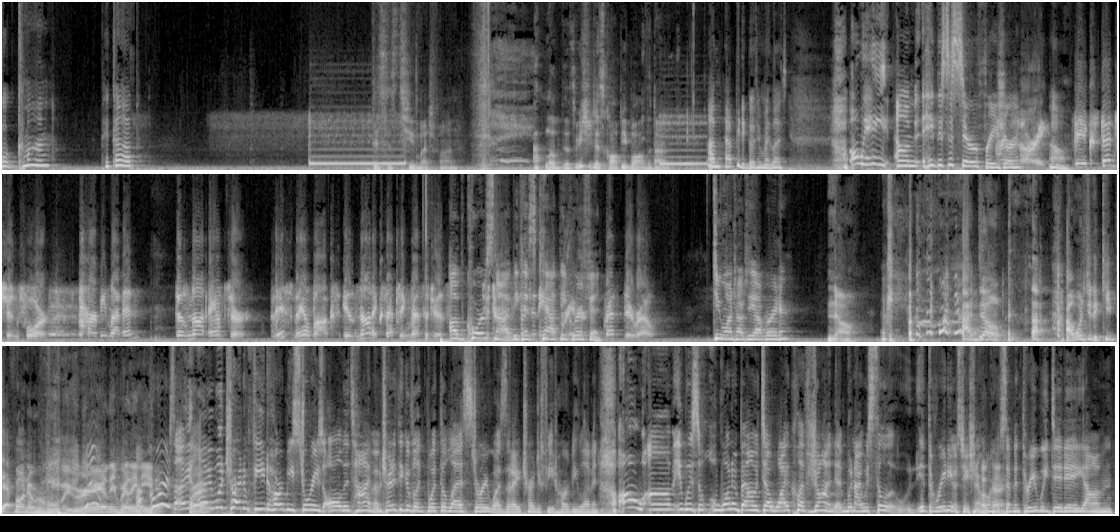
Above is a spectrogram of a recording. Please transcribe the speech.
Well, come on. Pick up. This is too much fun. I love this. We should just call people all the time. I'm happy to go through my list. Oh, hey, um, hey, this is Sarah Fraser. I'm sorry. Oh. The extension for Harvey Levin does not answer. This mailbox is not accepting messages. Of course To not, because to Kathy operator, Griffin. Press zero. Do you want to talk to the operator? No. Okay. I don't. I want you to keep that phone number when we really, really need it. Of course, it. I, right? I would try to feed Harvey stories all the time. I'm trying to think of like what the last story was that I tried to feed Harvey Levin. Oh, um, it was one about uh, Wyclef Jean. When I was still at the radio station at Okay. 107.3, we did a um,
